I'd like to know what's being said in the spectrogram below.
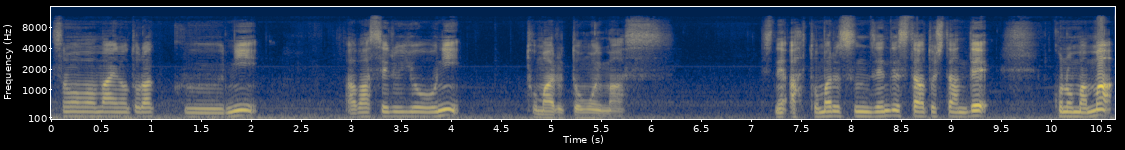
そのまま前のトラックに合わせるように止まると思います。ですね。あ、止まる寸前でスタートしたんで、このまま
